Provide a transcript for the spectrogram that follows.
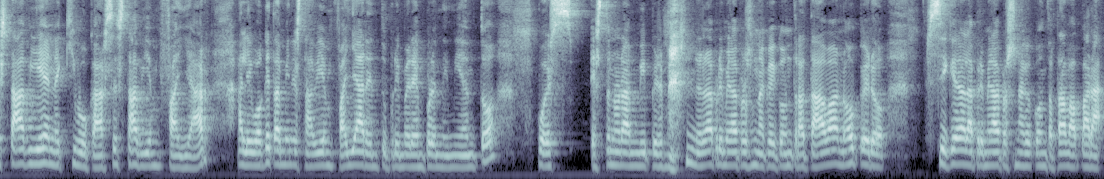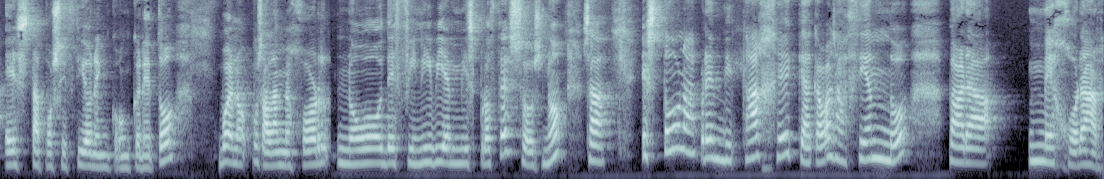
está bien equivocarse, está bien fallar, al igual que también está bien fallar en tu primer emprendimiento, pues esto no era, mi no era la primera persona que contrataba, ¿no? pero sí que era la primera persona que contrataba para esta posición en concreto. Bueno, pues a lo mejor no definí bien mis procesos, ¿no? O sea, es todo un aprendizaje que acabas haciendo para mejorar.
